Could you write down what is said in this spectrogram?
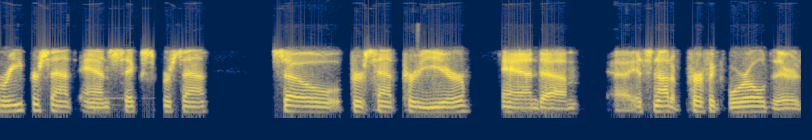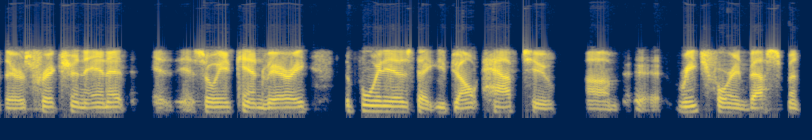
3% and 6%, so percent per year. And um, uh, it's not a perfect world. There, there's friction in it, it, it, so it can vary. The point is that you don't have to um, reach for investment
